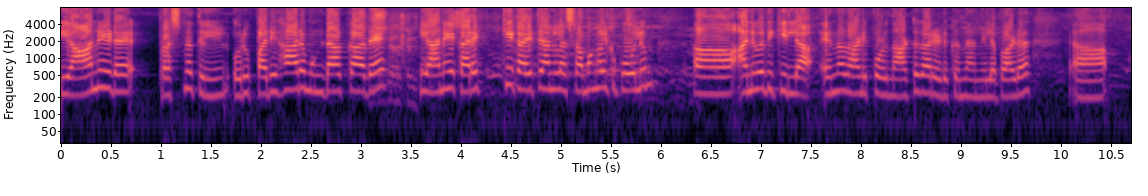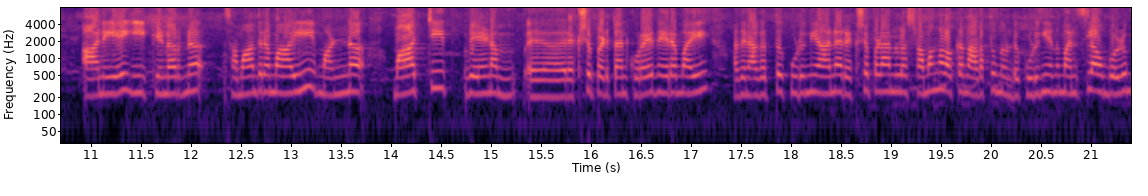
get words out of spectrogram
ഈ ആനയുടെ പ്രശ്നത്തിൽ ഒരു പരിഹാരം ഉണ്ടാക്കാതെ ഈ ആനയെ കരയ്ക്ക് കയറ്റാനുള്ള ശ്രമങ്ങൾക്ക് പോലും അനുവദിക്കില്ല എന്നതാണ് ഇപ്പോൾ നാട്ടുകാരെടുക്കുന്ന നിലപാട്. ആനയെ ഈ കിണറിന് സമാന്തരമായി മണ്ണ് മാറ്റി വേണം രക്ഷപ്പെടുത്താൻ. കുറേ നേരമായി അതിനകത്ത് കുടുങ്ങിയ ആന രക്ഷപ്പെടാനുള്ള ശ്രമങ്ങളൊക്കെ നടത്തുന്നുണ്ട്. കുടുങ്ങിയെന്ന് മനസ്സിലാവുമ്പോഴും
